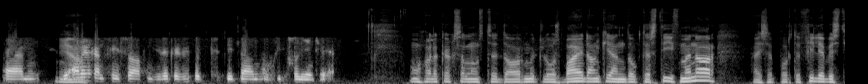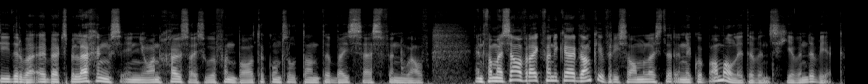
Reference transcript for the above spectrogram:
Ehm um, die ja. ander kant sien self natuurlik as dit dit nou nog die geleenthede. Ongelukkig sal ons dit daar moet los. Baie dankie aan Dr. Steve Minnar. Hy's 'n portefeuljebestuurder by Abex Beleggings en Johan Gous, hy's hoof van batekonsultante by Sasfin Wealth. En van myself Ryk van die Kerk, dankie vir die sameluister en ek koop almal net 'n winsgewende week.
